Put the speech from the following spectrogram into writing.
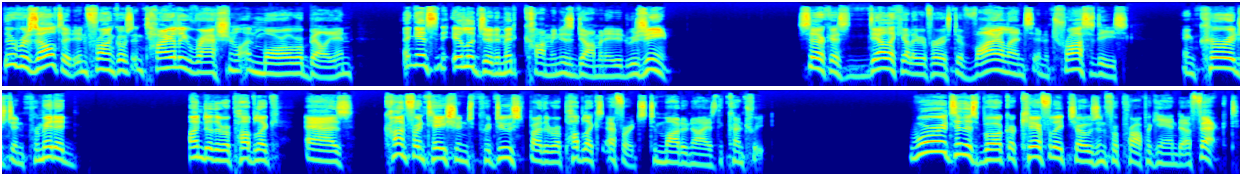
that resulted in Franco's entirely rational and moral rebellion against an illegitimate communist dominated regime. Cercas delicately refers to violence and atrocities encouraged and permitted under the Republic as confrontations produced by the Republic's efforts to modernize the country. Words in this book are carefully chosen for propaganda effect.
